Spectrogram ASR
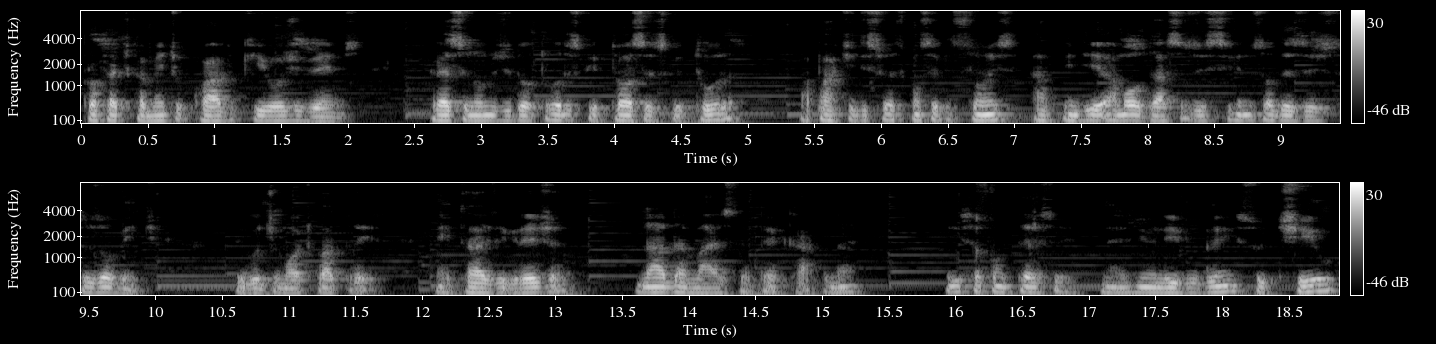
profeticamente o quadro que hoje vemos cresce o número de doutores que torcem a Escritura a partir de suas concepções, a amoldar seus ensinos ao desejo de seus ouvintes. Segundo Timóteo 4.3. Em tais igrejas, nada mais é pecado, né? Isso acontece né, um nível bem sutil,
